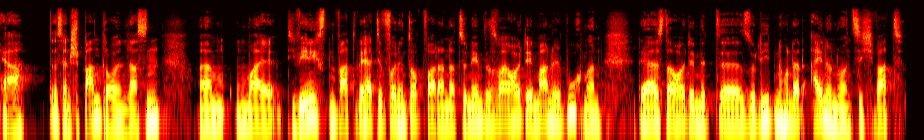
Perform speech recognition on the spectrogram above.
ja, das entspannt rollen lassen, ähm, um mal die wenigsten Wattwerte von den Topfahrern da zu nehmen. Das war heute Emanuel Buchmann. Der ist da heute mit äh, soliden 191 Watt,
